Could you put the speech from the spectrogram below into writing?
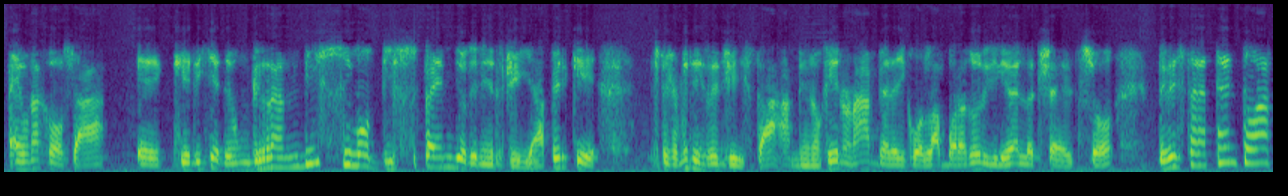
è una cosa eh, che richiede un grandissimo dispendio di energia perché specialmente il regista a meno che non abbia dei collaboratori di livello eccelso deve stare attento a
